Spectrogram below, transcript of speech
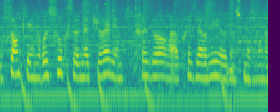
On sent qu'il y a une ressource naturelle et un petit trésor à préserver dans ce Morvan-là.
